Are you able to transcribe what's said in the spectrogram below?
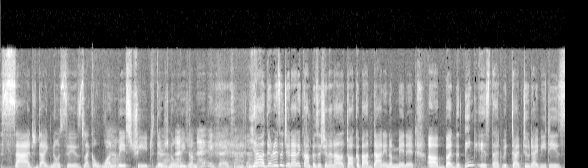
sad diagnosis, like a one-way street. There's Yeah, no and way. com- genetic, right? Sometimes. yeah, there is a genetic composition, and I'll talk about that in a minute. Uh, but the thing is that with type 2 diabetes,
